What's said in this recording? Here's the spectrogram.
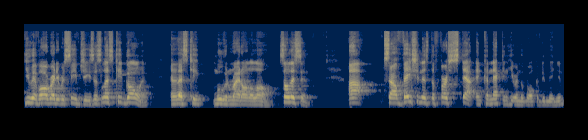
you have already received Jesus, let's keep going and let's keep moving right on along. So listen, uh, salvation is the first step in connecting here in the walk of dominion.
